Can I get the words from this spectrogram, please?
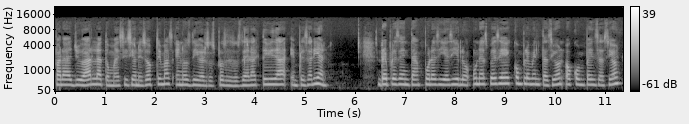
para ayudar la toma de decisiones óptimas en los diversos procesos de la actividad empresarial. Representa, por así decirlo, una especie de complementación o compensación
